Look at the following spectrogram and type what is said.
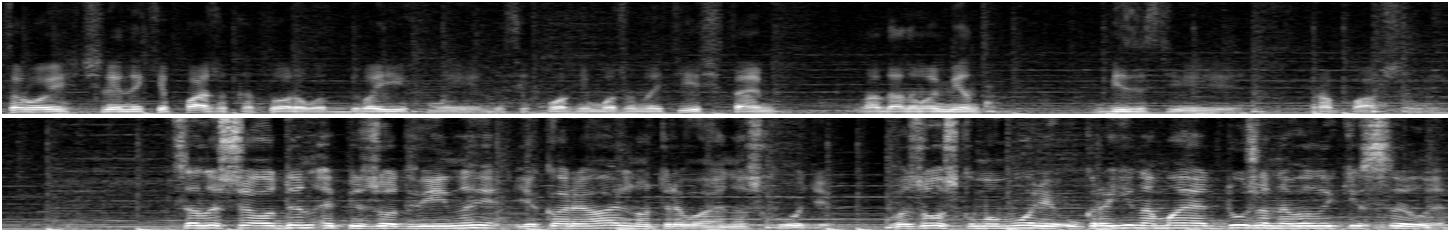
второй член экипажа, которого двоих мы до сих пор не можем найти. Считаем на данный момент без вести пропавшими. Це лише один епізод війни, яка реально триває на сході. В Азовському морі Україна має дуже невеликі сили,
